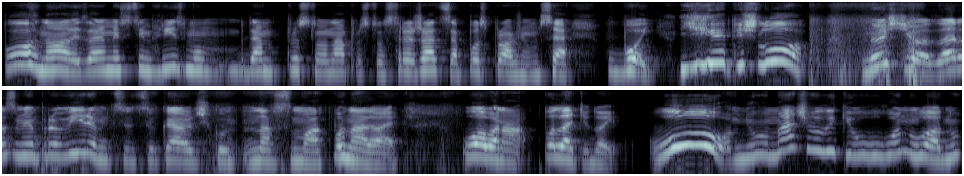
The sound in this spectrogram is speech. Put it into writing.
Погнали. Зараз ми з цим грізмом будемо просто-напросто сражатися по-справжньому. Все, в бой. Є, пішло! Ну що, зараз ми провіримо цю цукерочку на смак. Погнали, давай. О, вона, полетів, давай. О, в нього меч великий, ого, ну ладно.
